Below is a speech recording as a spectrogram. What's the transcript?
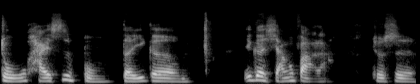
毒还是补的一个一个想法啦，就是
